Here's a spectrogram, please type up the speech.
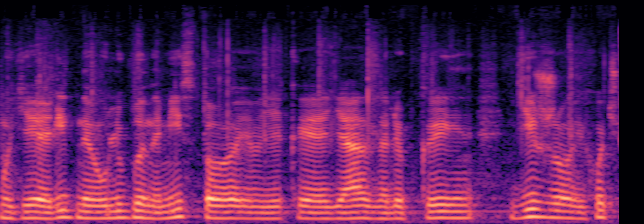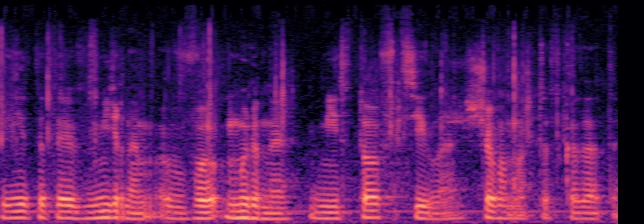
Моє рідне улюблене місто, яке я залюбки їжу і хочу їздити в мирне, в мирне місто, в ціле. Що ви можете сказати?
